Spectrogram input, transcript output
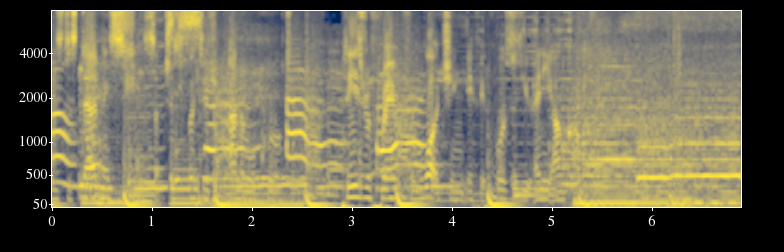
contains disturbing scenes such as footage of animal cruelty. Please refrain from watching if it causes you any uncomfort.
